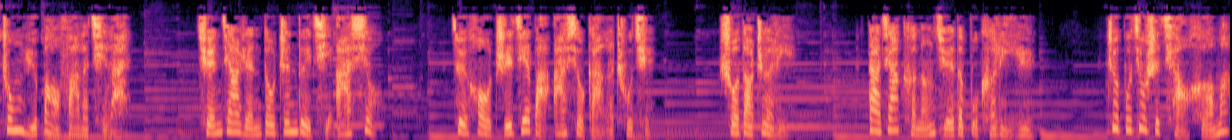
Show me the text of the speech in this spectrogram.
终于爆发了起来，全家人都针对起阿秀，最后直接把阿秀赶了出去。说到这里，大家可能觉得不可理喻，这不就是巧合吗？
